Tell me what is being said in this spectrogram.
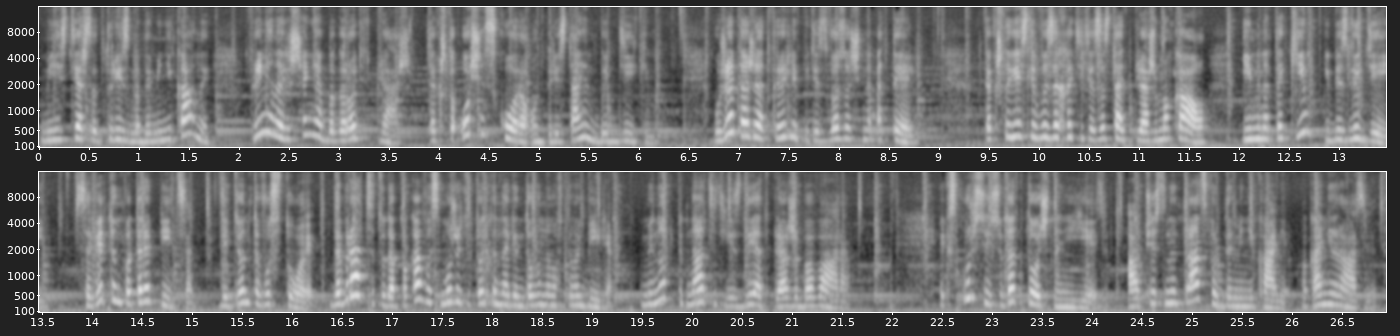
Министерство туризма Доминиканы приняло решение облагородить пляж, так что очень скоро он перестанет быть диким. Уже даже открыли пятизвездочный отель. Так что если вы захотите застать пляж Макао именно таким и без людей, советуем поторопиться, ведь он того стоит. Добраться туда пока вы сможете только на арендованном автомобиле, минут 15 езды от пляжа Бавара. Экскурсии сюда точно не ездят, а общественный транспорт в Доминикане пока не развит.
